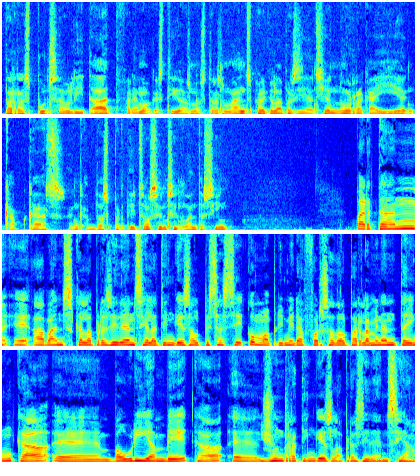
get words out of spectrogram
per responsabilitat, farem el que estigui a les nostres mans perquè la presidència no recaï en cap cas en cap dels partits del 155. Per tant, eh, abans que la presidència la tingués el PSC com a primera força del Parlament, entenc que eh, veuríem bé que eh, Junts retingués la presidència.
